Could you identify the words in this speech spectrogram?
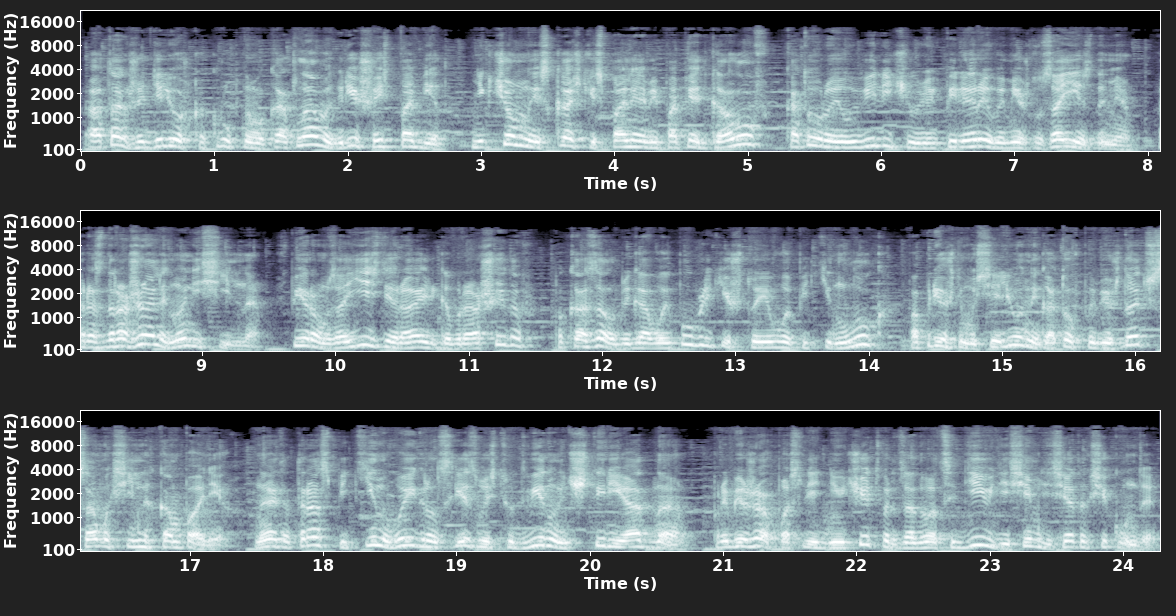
а также дележка крупного котла в игре 6 побед. Никчемные скачки с полями по 5 голов, которые увеличивали перерывы между заездами, раздражали, но не сильно. В первом заезде Раиль Габрашидов показал беговой публике, что его Пекин Лог по-прежнему силен и готов побеждать в самых сильных компаниях. На этот раз Пекин выиграл с резвостью 2.04,1, пробежав последнюю четверть за 29,7 секунды.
